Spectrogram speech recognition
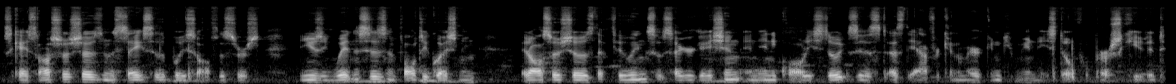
This case also shows the mistakes of the police officers in using witnesses and faulty questioning it also shows that feelings of segregation and inequality still exist as the African American community still feel persecuted.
